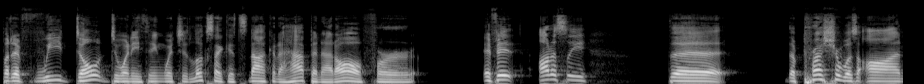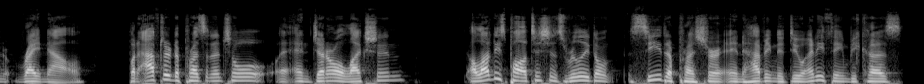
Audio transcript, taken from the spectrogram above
But if we don't do anything, which it looks like it's not going to happen at all for if it honestly the the pressure was on right now. But after the presidential and general election, a lot of these politicians really don't see the pressure in having to do anything because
